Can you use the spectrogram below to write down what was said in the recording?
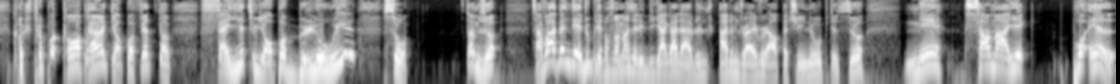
Comme je peux pas comprendre qu'ils ont pas fait comme faillite ou ils ont pas blowé. So, thumbs up. Ça va à peine vu pour les performances de Lady Gaga, d'Adam Driver, Al Pacino puis tout ça. Mais Salma Hayek, pas elle,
